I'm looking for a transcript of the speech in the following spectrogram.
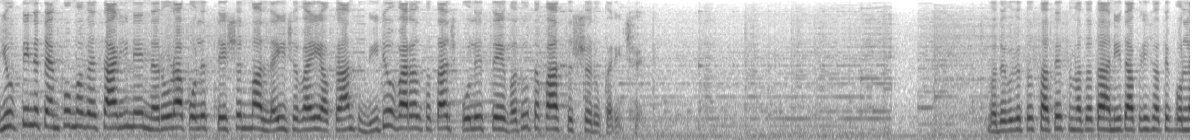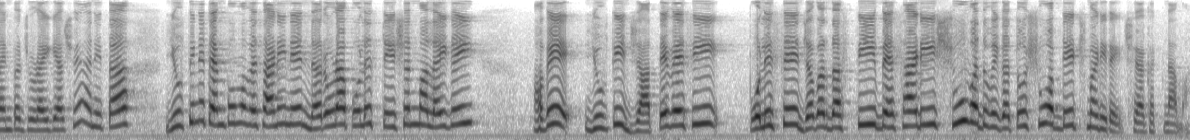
યુવતીને ટેમ્પોમાં બેસાડીને નરોડા પોલીસ સ્ટેશનમાં લઈ જવાઈ ઉપરાંત વીડિયો વાયરલ થતા જ પોલીસે વધુ તપાસ શરૂ કરી છે. વધુ વિગતો સાથે સંવાદદાતા અનિતા આપણી સાથે ફોનલાઈન પર જોડાઈ ગયા છે. અનિતા, યુવતીને ટેમ્પોમાં બેસાડીને નરોડા પોલીસ સ્ટેશનમાં લઈ ગઈ. હવે યુવતી જાતે બેસી, પોલીસે જબરદસ્તી બેસાડી. શું વધુ વિગતો, શું અપડેટ્સ મળી રહી છે આ ઘટનામાં?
